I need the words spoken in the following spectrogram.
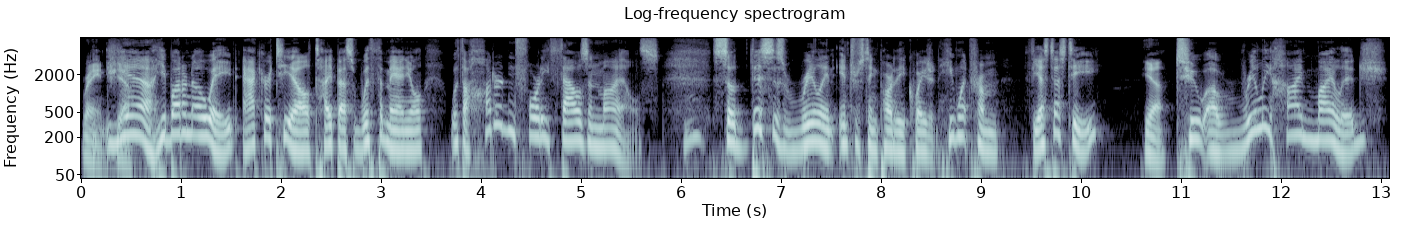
range. Yeah. Yeah. he bought an 08 Acura TL Type S with the manual with 140,000 miles. Hmm. So this is really an interesting part of the equation. He went from Fiesta ST Yeah. to a really high mileage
